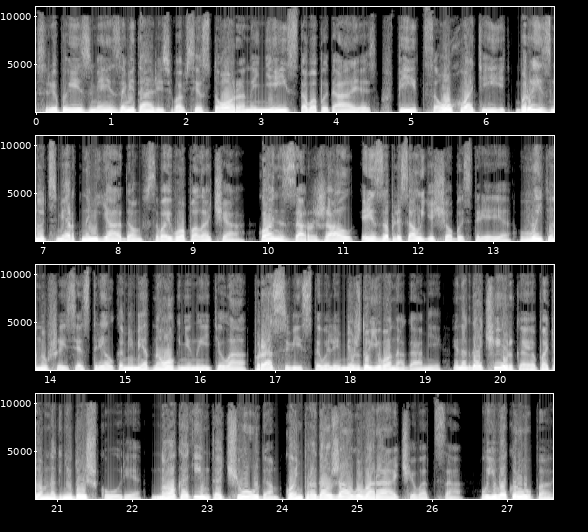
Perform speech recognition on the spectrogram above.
Слепые змеи заметались во все стороны, неистово пытаясь впиться, ухватить, брызнуть смертным ядом в своего палача. Конь заржал и заплясал еще быстрее. Вытянувшиеся стрелками медно-огненные тела просвистывали между его ногами, иногда чиркая по темно-гнедой шкуре. Но каким-то чудом конь продолжал уворачиваться. У его крупа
